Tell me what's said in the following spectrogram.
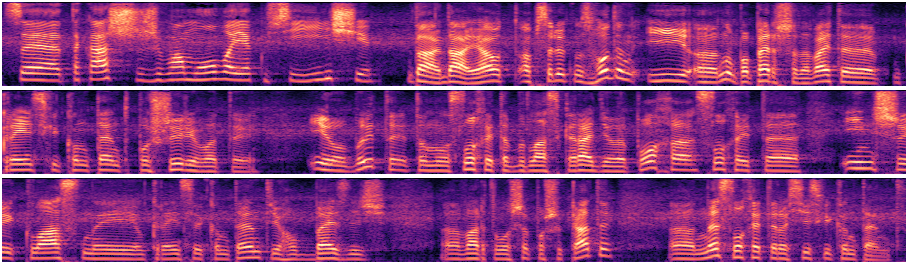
це така ж жива мова, як усі інші. Так, да, я от абсолютно згоден. І, е, ну, по-перше, давайте український контент поширювати і робити. Тому слухайте, будь ласка, Радіо Епоха, слухайте інший класний український контент, його безліч е, варто лише пошукати. Е, Не слухайте російський контент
